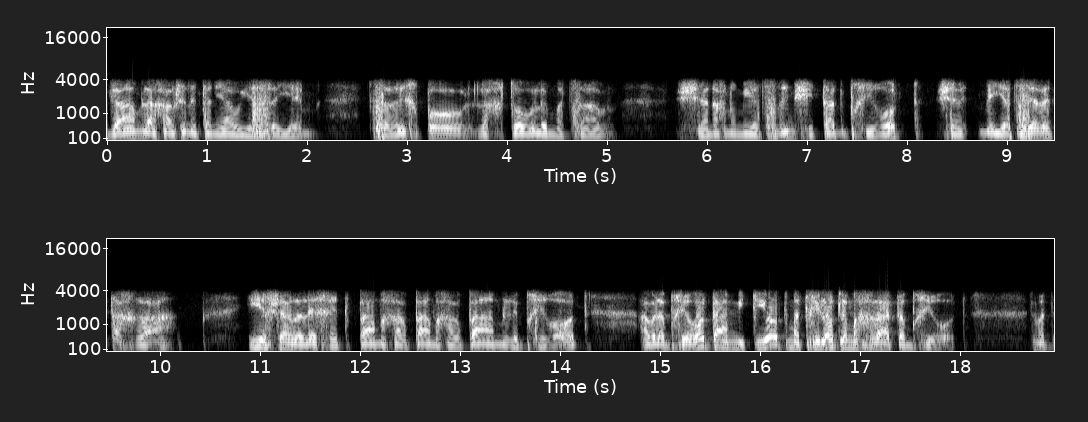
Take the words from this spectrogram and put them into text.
גם לאחר שנתניהו יסיים. צריך פה לחתור למצב שאנחנו מייצרים שיטת בחירות שמייצרת הכרעה. אי אפשר ללכת פעם אחר פעם אחר פעם לבחירות, אבל הבחירות האמיתיות מתחילות למחרת הבחירות. זאת אומרת,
